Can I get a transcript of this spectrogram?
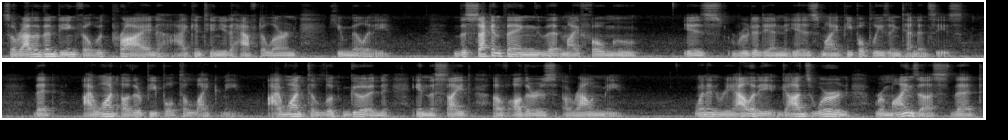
So rather than being filled with pride, I continue to have to learn humility. The second thing that my FOMU is rooted in is my people pleasing tendencies. That I want other people to like me. I want to look good in the sight of others around me. When in reality, God's word reminds us that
